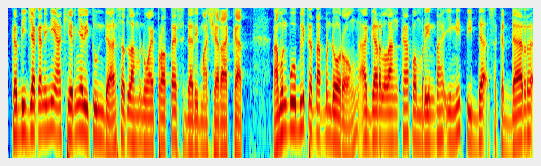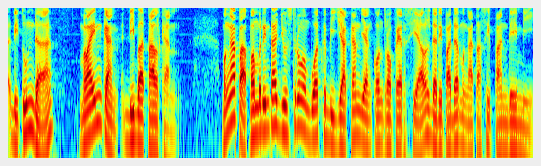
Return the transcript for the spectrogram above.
Kebijakan ini akhirnya ditunda setelah menuai protes dari masyarakat. Namun publik tetap mendorong agar langkah pemerintah ini tidak sekedar ditunda, melainkan dibatalkan. Mengapa pemerintah justru membuat kebijakan yang kontroversial daripada mengatasi pandemi?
